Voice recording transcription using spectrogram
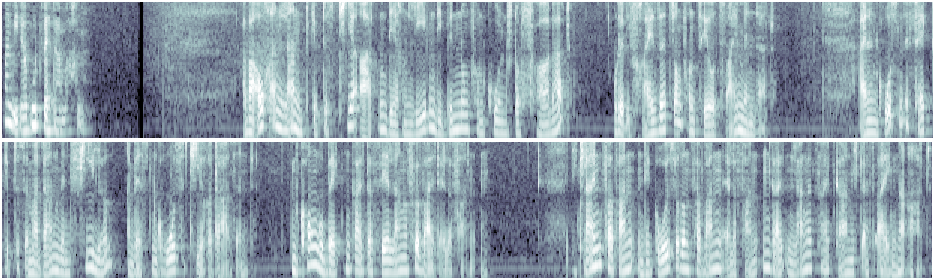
mal wieder gut Wetter machen. Aber auch an Land gibt es Tierarten, deren Leben die Bindung von Kohlenstoff fördert oder die Freisetzung von CO2 mindert. Einen großen Effekt gibt es immer dann, wenn viele, am besten große Tiere da sind. Im Kongo-Becken galt das sehr lange für Waldelefanten. Die kleinen Verwandten der größeren Savannenelefanten galten lange Zeit gar nicht als eigene Art.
